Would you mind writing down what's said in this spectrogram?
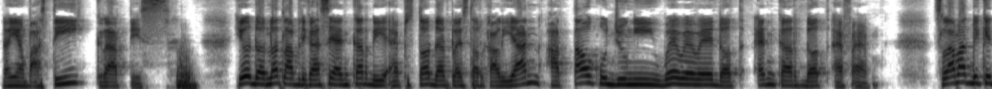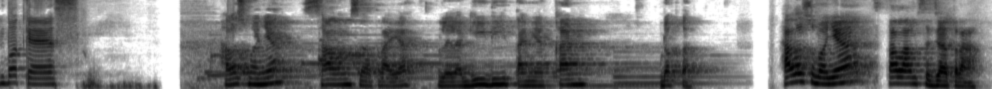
Dan yang pasti, gratis. Yuk download aplikasi Anchor di App Store dan Play Store kalian atau kunjungi www.anchor.fm. Selamat bikin podcast! Halo semuanya, salam sejahtera ya. Kembali lagi ditanyakan dokter. Halo semuanya, salam sejahtera.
